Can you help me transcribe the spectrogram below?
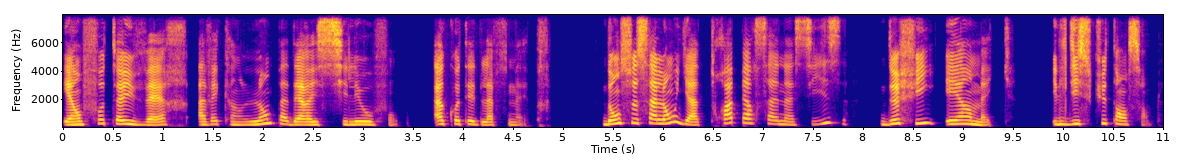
et un fauteuil vert avec un lampadaire stylé au fond, à côté de la fenêtre. Dans ce salon, il y a trois personnes assises, deux filles et un mec. Ils discutent ensemble.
